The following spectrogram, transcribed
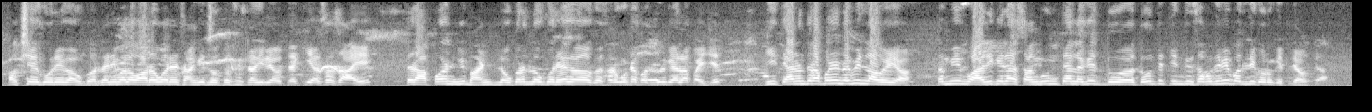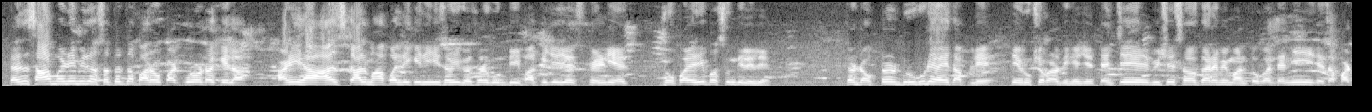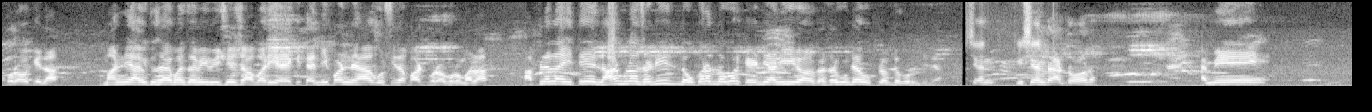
अक्षय गोरेगावकर. त्यांनी मला वारंवार हे सांगितलं होतं सूचना दिल्या होत्या की असं असं आहे. तर आपण ही भांड लवकरात लवकर ह्या घसरगुंड्या बदलून घ्यायला पाहिजेत. की त्यानंतर आपण हे नवीन लावूया. तर मी पालिकेला सांगून त्या लगेच दो दोन ते तीन दिवसामध्ये मी बदली करून घेतल्या होत्या. त्यानंतर सहा महिने मी सततचा पार पाठपुरवठा केला आणि ह्या आज काल महापालिकेने ही सगळी घसरगुंडी बाकीचे जे खेळणी आहेत झोपाळे बसून दिलेली आहेत. तर डॉक्टर दुर्गुडे आहेत आपले ते वृक्ष प्राधिकरणाचे त्यांचे विशेष सहकार्य मी मानतो कारण त्यांनी त्याचा पाठपुरावा केला. माननीय आयुक्त साहेबांचा मी विशेष आभारी आहे की त्यांनी पण ह्या गोष्टीचा पाठपुरावा करून मला आपल्याला इथे लहान मुलांसाठी लवकरात लवकर खेळणी आणि घसरगुंड्या उपलब्ध करून दिल्या. किशन किशन राठोड आम्ही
